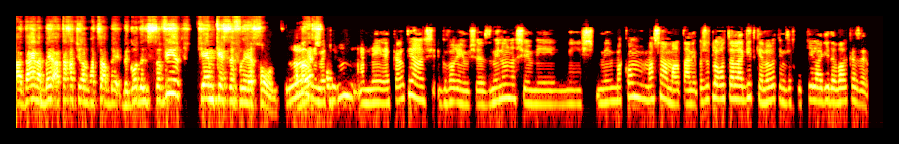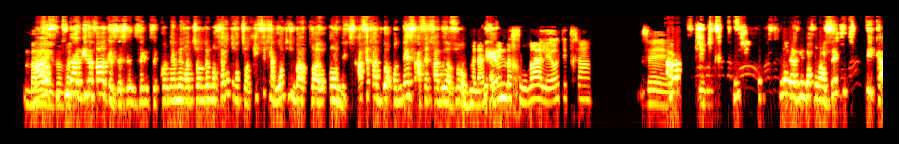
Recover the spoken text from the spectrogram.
עדיין הב- התחת שלה מצב בגודל סביר, כי אין כסף לאכול. לא, אבל לא, איך אני הכרתי אנש- גברים שהזמינו נשים מ- מ- ממקום, מה שאמרת, אני פשוט לא רוצה להגיד, כי אני לא יודעת אם זה חוקי להגיד דבר כזה מה לא אבל... להגיד דבר כזה? זה, זה, זה קונה מרצון ומוכר מרצון. אף אחד לא מדובר פה על אונס. אף אחד לא אונס אף אחד לבוא. אבל להזמין בחורה להיות איתך, זה אבל מה זה לא להבין בחורה? זה רומנטיקה.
